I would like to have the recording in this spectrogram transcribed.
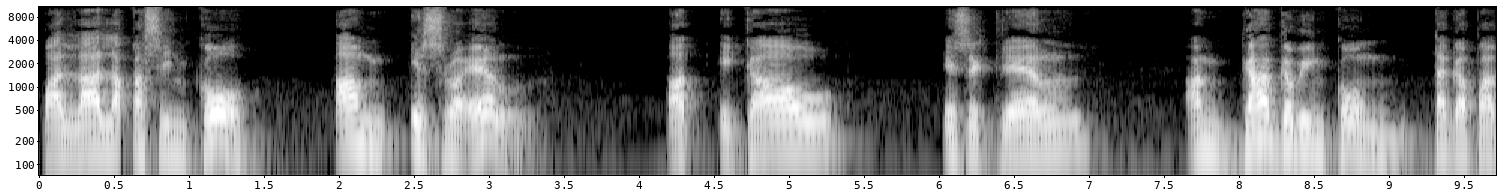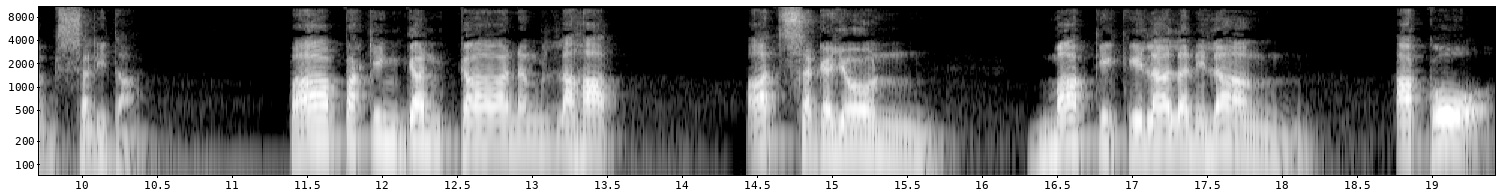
palalakasin ko ang Israel. At ikaw, Ezekiel, ang gagawin kong tagapagsalita. Papakinggan ka ng lahat at sa gayon makikilala nilang ako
